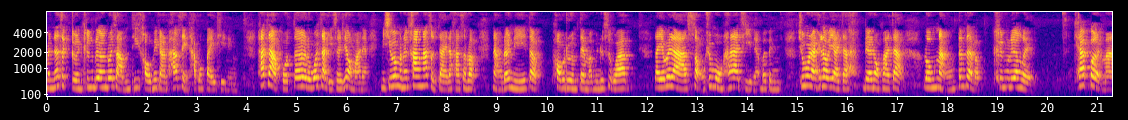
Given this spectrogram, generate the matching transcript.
มันน่าจะเกินครึ่งเรื่องด้วยซ้ำที่เขามีการพากเสียงทับลงไปทีหนึ่งถ้าจากโปสเตอร์หรือว่าจากทีเซอร์ที่ออกมาเนี่ย มีคิดว่ามันค่อนข้างน่าสนใจนะคะสำหรับหนังเรื่องนี้ แต่พอไปดูเต็มๆอะมันรู้สึกว่าระยะเวลา 2 ชั่วโมง 5 นาทีเนี่ยมันเป็นช่วงเวลาที่เราอยากจะเดินออกมาจากโรงหนังตั้งแต่แบบครึ่งเรื่องเลย แค่เปิดมา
